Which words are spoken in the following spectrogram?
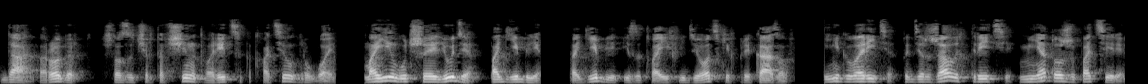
«Да, Роберт, что за чертовщина творится?» – подхватил другой. «Мои лучшие люди погибли. Погибли из-за твоих идиотских приказов. И не говорите, поддержал их третий, меня тоже потери.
